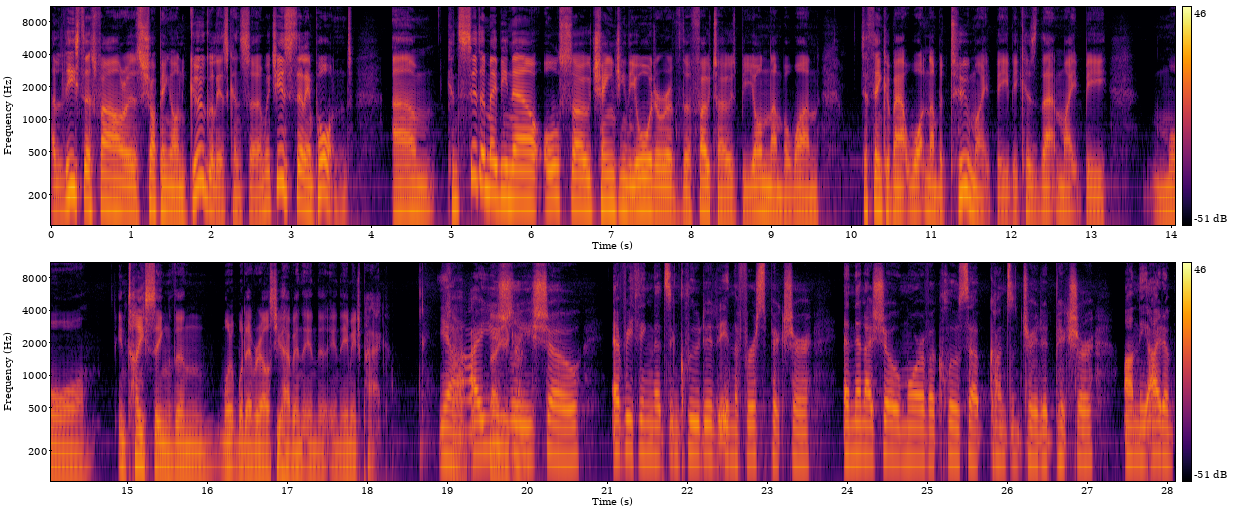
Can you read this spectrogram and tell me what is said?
at least as far as shopping on Google is concerned, which is still important, Um, consider maybe now also changing the order of the photos beyond number one to think about what number two might be, because that might be more enticing than whatever else you have in, in the in the image pack. Yeah, So, I usually show everything that's included in the first picture, and then I show more of a close up, concentrated picture on the item.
